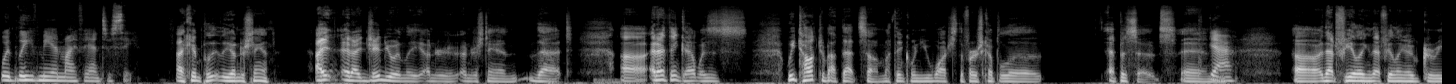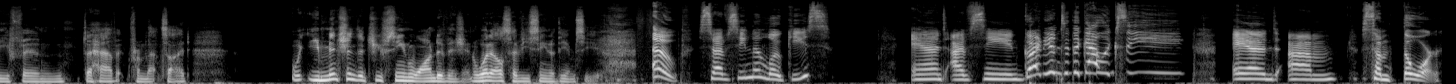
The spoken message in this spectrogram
would leave me in my fantasy. I completely understand. I and I genuinely under understand that, uh, and I think that was we talked about that some. I think when you watched the first couple of episodes, and Yeah. uh, that feeling, that feeling of grief, and to have it from that side. You mentioned that you've seen WandaVision. What else have you seen of the MCU? Oh, so I've seen the Lokis, and I've seen Guardians of the Galaxy, and um some Thor,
